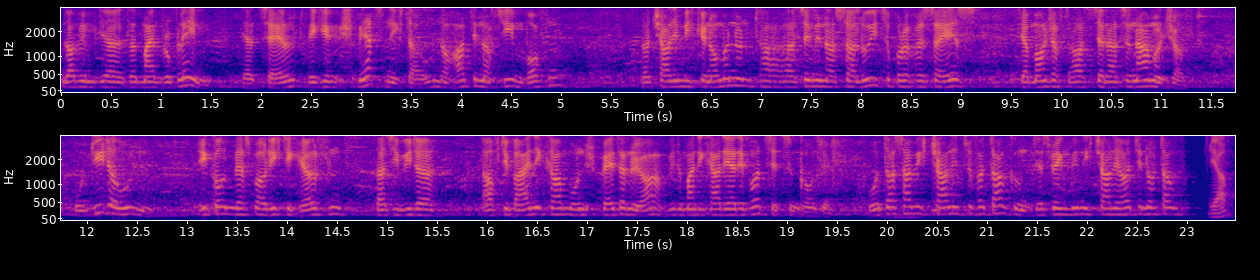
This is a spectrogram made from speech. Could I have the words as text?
und habe ihm der, der, mein Problem erzählt, welche Schmerzen ich da unten hatte nach sieben Wochen. Da hat Charlie mich genommen und sind wir nach St. Louis zu Professor Hess, der Mannschaftsarzt der Nationalmannschaft. Und die da unten, die konnten mir erstmal richtig helfen, dass ich wieder auf die Beine kam und später ja, wieder meine Karriere fortsetzen konnte. Und das habe ich Charlie zu verdanken. Deswegen bin ich Charlie heute noch dankbar. Ja,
